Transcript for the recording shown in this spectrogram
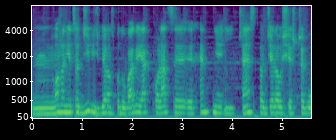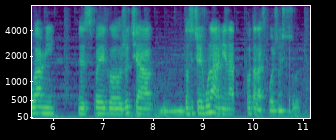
mm, może nieco dziwić, biorąc pod uwagę, jak Polacy chętnie i często dzielą się szczegółami e, swojego życia mm, dosyć regularnie na portalach społecznościowych.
